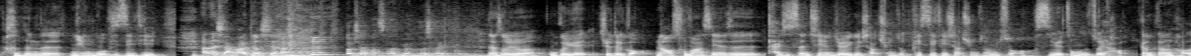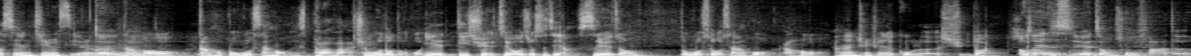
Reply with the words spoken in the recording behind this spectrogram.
狠狠的碾过 PCT。他的下巴掉下来，我 下巴从来没有合起来过。那时候就说五个月绝对够，然后出发时间是开始申请的就有一个小群组 PCT 小群组，他们说哦四月中是最好的，刚刚好的时间进入 Sierra，对对然后刚好躲过山火，啪啪啪全部都躲过，也的确最后就是这样，四月中躲过所有山火，然后安安全全的过了雪段。哦，所以你是四月中出发的，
